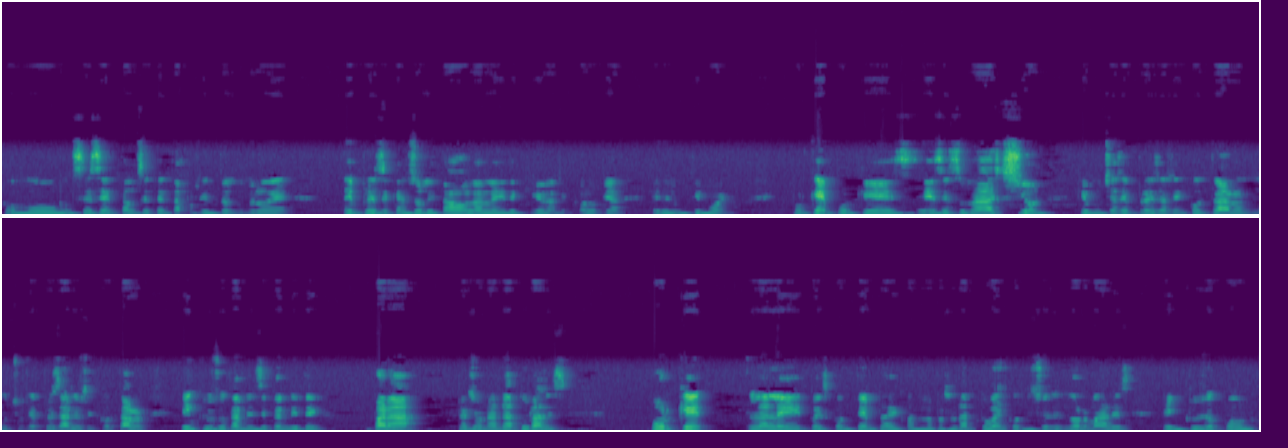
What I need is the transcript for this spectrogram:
como un 60 un 70% el número de empresas que han solicitado la ley de quiebras en Colombia en el último año. ¿Por qué? Porque esa es una acción que muchas empresas encontraron, muchos empresarios encontraron incluso también se permite para personas naturales, porque la ley pues contempla que cuando la persona actúa en condiciones normales e incluso con,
